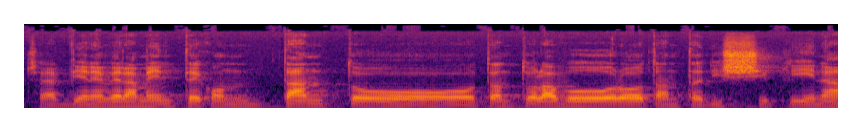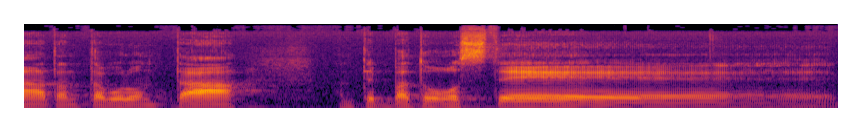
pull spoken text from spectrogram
cioè avviene veramente con tanto, tanto lavoro, tanta disciplina, tanta volontà, tante batoste, eh,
